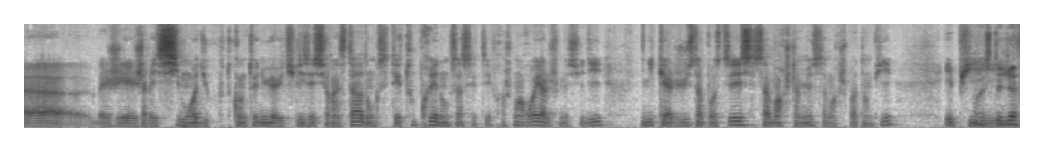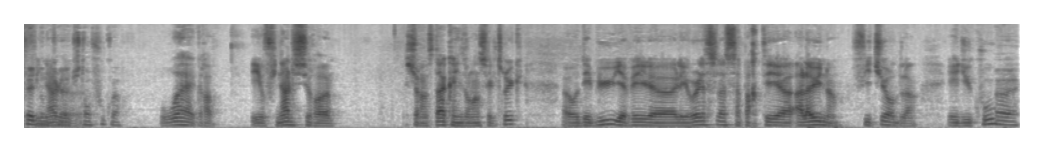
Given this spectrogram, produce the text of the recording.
euh, ben, j'avais 6 mois du coup de contenu à utiliser sur Insta. Donc c'était tout prêt. Donc ça, c'était franchement royal. Je me suis dit, nickel, juste à poster. Si ça marche, tant mieux. Si ça marche pas, tant pis. Et puis, Ouais, C'était déjà au fait, final, donc euh, euh, tu t'en fous quoi. Ouais, grave. Et au final, sur, euh, sur Insta, quand ils ont lancé le truc, au début, il y avait les Reels, là, ça partait à, la une, hein, featured, là. Et du coup, Ouais,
